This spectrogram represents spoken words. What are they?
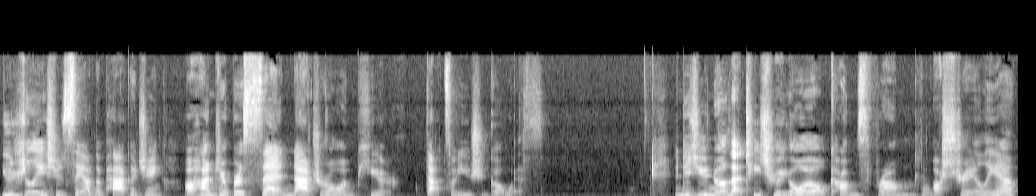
Usually it should say on the packaging, 100% natural and pure. That's what you should go with. And did you know that tea tree oil comes from Australia?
